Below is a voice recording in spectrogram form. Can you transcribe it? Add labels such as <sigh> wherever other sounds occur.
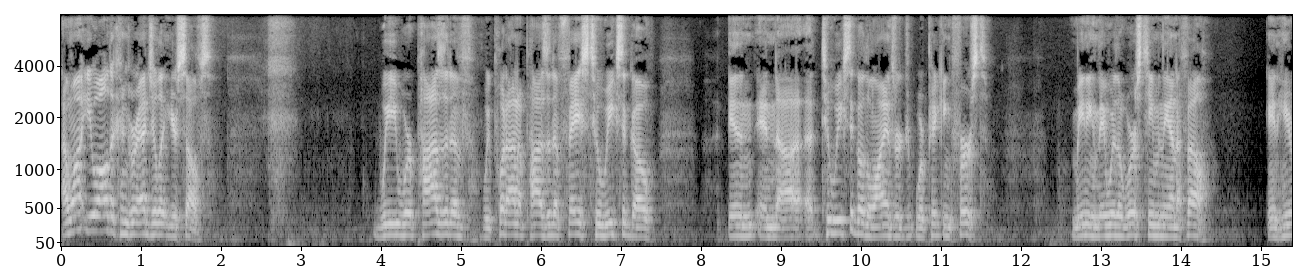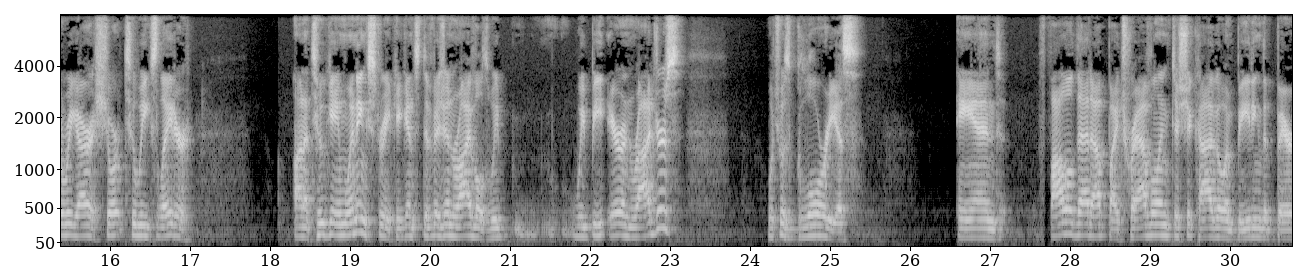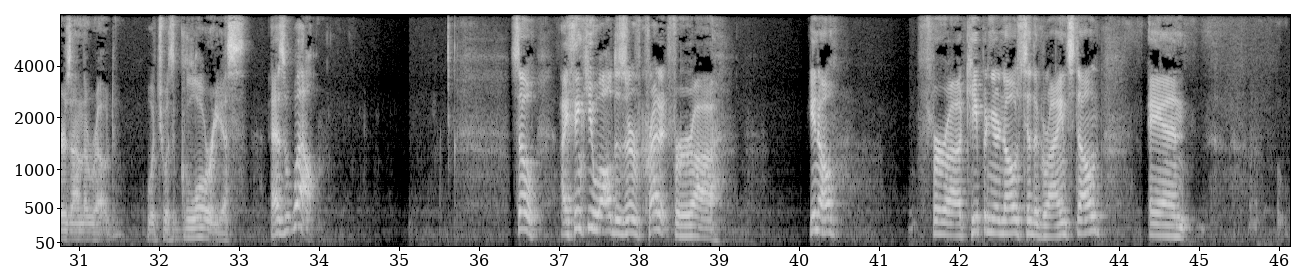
I want you all to congratulate yourselves. We were positive. We put on a positive face two weeks ago. In in uh, two weeks ago, the Lions were were picking first, meaning they were the worst team in the NFL. And here we are, a short two weeks later, on a two game winning streak against division rivals. We we beat Aaron Rodgers, which was glorious, and followed that up by traveling to Chicago and beating the Bears on the road, which was glorious as well. So I think you all deserve credit for, uh, you know, for uh, keeping your nose to the grindstone and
